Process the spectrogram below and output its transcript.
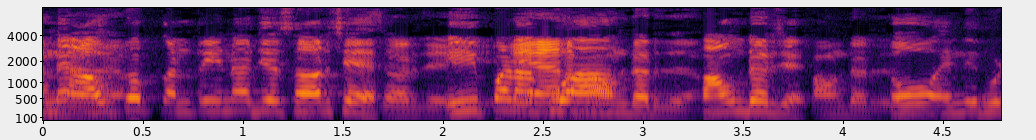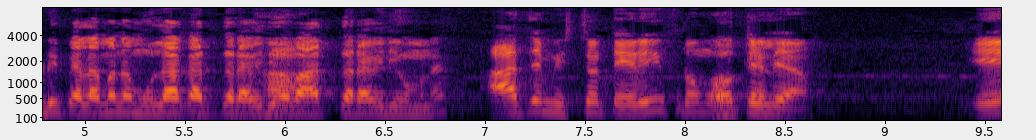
અને આઉટ ઓફ કન્ટ્રીના જે સર છે એ પણ આખું ફાઉન્ડર છે. ફાઉન્ડર છે. ફાઉન્ડર તો એની થોડી પહેલા મને મુલાકાત કરાવી દો વાત કરાવી દો મને. આ છે મિસ્ટર ટેરી ફ્રોમ ઓસ્ટ્રેલિયા એ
